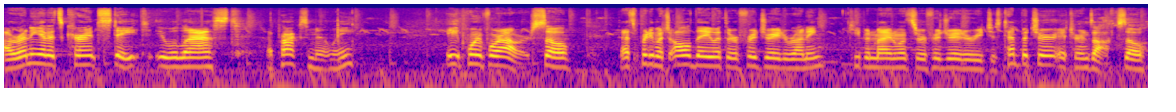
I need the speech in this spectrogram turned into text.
uh, running at its current state, it will last approximately 8.4 hours. So that's pretty much all day with the refrigerator running. Keep in mind once the refrigerator reaches temperature, it turns off. So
